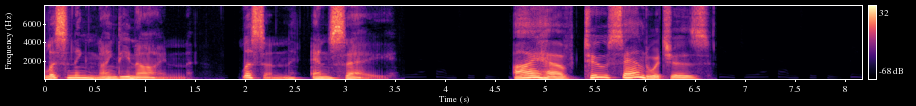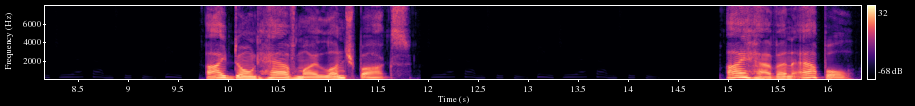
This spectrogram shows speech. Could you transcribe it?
Listening 99. Listen and say. I have two sandwiches. I don't have my lunchbox. I have an apple.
